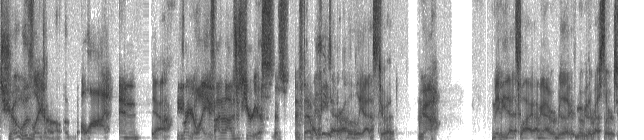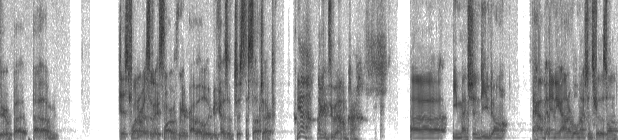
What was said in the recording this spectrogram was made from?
shows like a, a lot and Yeah, part of your life i don't know i was just curious if, if that I think that probably adds to it. yeah Maybe that's why. I mean, I really like the movie The Wrestler too, but um, this one resonates more with me probably because of just the subject. yeah i can see that okay Uh, you mentioned you don't have any honorable mentions for this one.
